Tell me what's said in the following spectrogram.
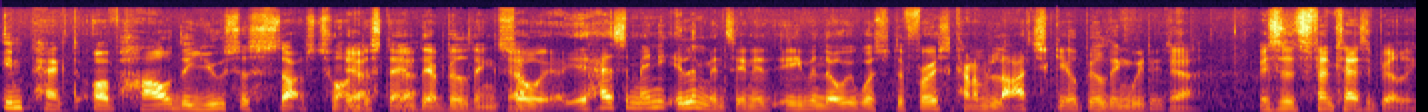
impact of how the user starts to Yeah, understand yeah. their building. So uh, it has many elements in it, even though it was the first kind of large scale building we did. Yeah. It's a fantastic building.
